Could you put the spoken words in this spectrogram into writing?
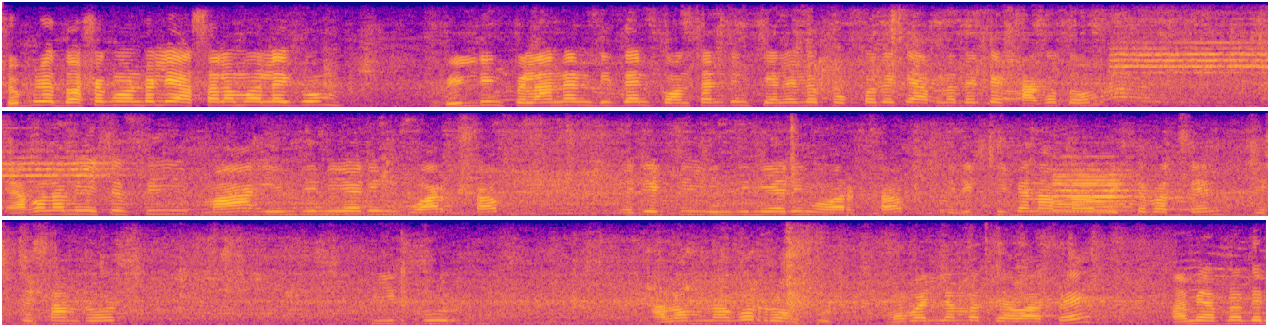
সুপ্রিয় দর্শক মণ্ডলী আসসালামু আলাইকুম। Building plan and design consulting চ্যানেলের পক্ষ থেকে আপনাদেরকে স্বাগতম। এখন আমি এসেছি মা ইঞ্জিনিয়ারিং ওয়ার্কশপ। এটি একটি ইঞ্জিনিয়ারিং ওয়ার্কশপ। এটির ঠিকানা আপনারা দেখতে পাচ্ছেন station road Pirpur Alamnagar Rangpur. Mobile number দেওয়া আছে। আমি আপনাদের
